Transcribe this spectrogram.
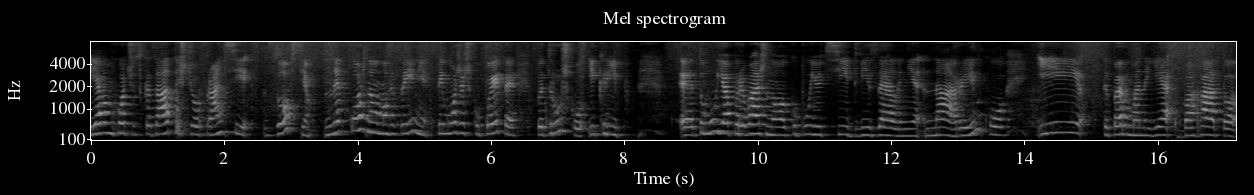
я вам хочу сказати, що у Франції зовсім не в кожному магазині ти можеш купити петрушку і кріп. Е, Тому я переважно купую ці дві зелені на ринку, і тепер у мене є багато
